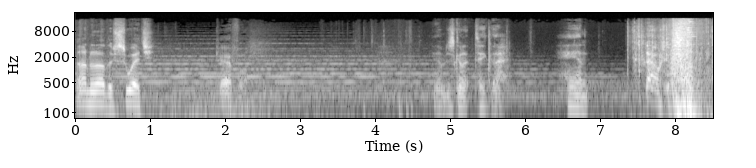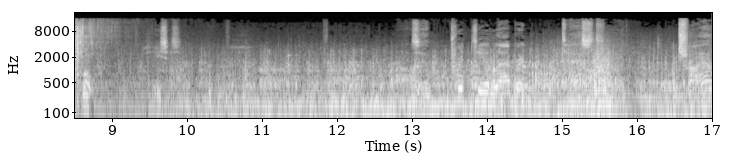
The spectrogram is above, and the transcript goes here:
Found another switch. Careful. Yeah, I'm just gonna take the hand out. Whoa. Jesus. It's a pretty elaborate test. Trial?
